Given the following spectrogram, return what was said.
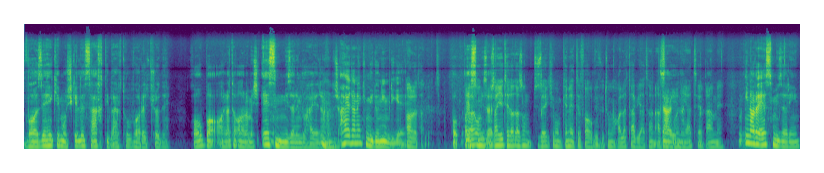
واضحه که مشکل سختی بر تو وارد شده. خب با حالت آرامش اسم می‌ذاریم رو هیجاناتش. هیجانی که می‌دونیم دیگه. آره طبیعت. خب حالا اسم اون می‌ذاریم. مثلا یه تعداد از اون چیزایی که ممکنه اتفاق بیفته تو حالت طبیعتا عصبانیت غم. اینا رو اسم می‌ذاریم.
